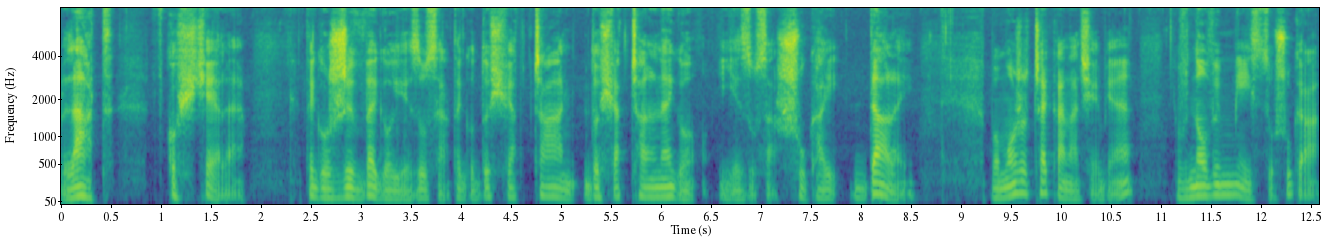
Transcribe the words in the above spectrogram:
lat w kościele. Tego żywego Jezusa, tego doświadczalnego Jezusa. Szukaj dalej, bo może czeka na ciebie w nowym miejscu. Szuka,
